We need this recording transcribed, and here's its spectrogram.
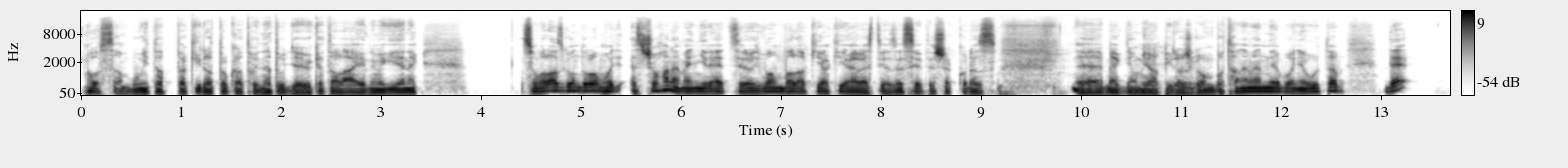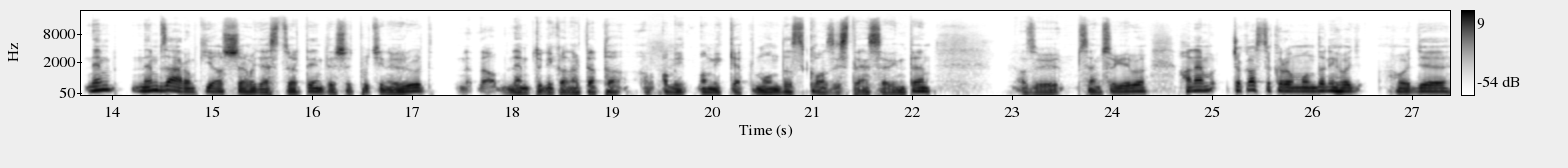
hosszan bújtattak iratokat, hogy ne tudja őket aláírni, meg ilyenek. Szóval azt gondolom, hogy ez soha nem ennyire egyszerű, hogy van valaki, aki elveszti az eszét, és akkor az e, megnyomja a piros gombot, hanem ennél bonyolultabb. De nem, nem zárom ki azt se, hogy ez történt, és hogy Putyin őrült, nem tűnik annak, tehát a, amit, amiket mond, az konzisztens szerintem az ő szemszögéből, hanem csak azt akarom mondani, hogy, hogy,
